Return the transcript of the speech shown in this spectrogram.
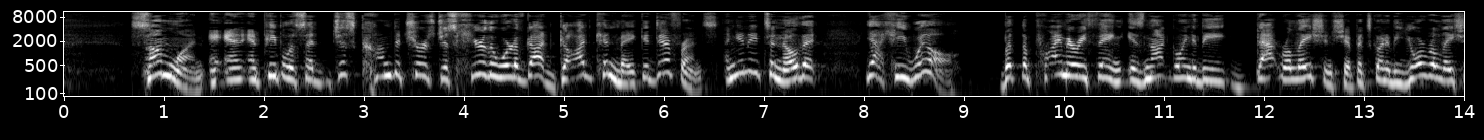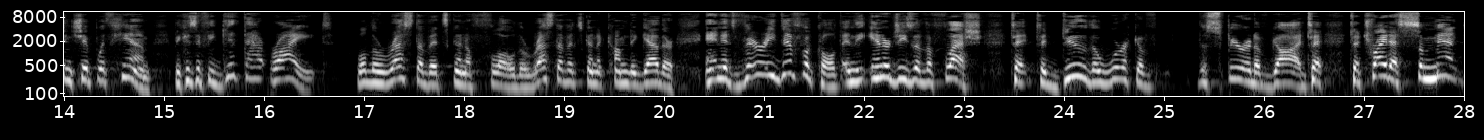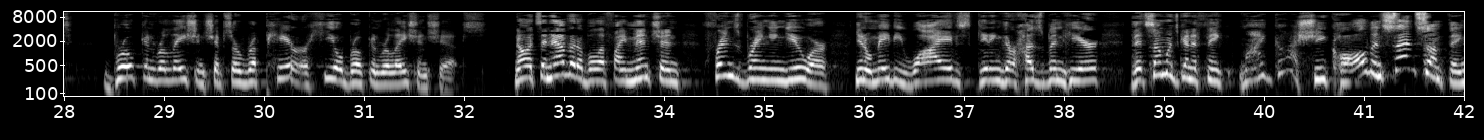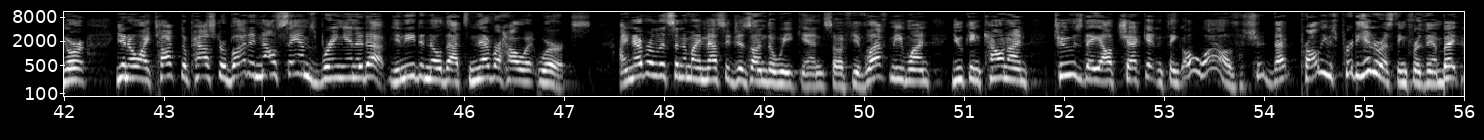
someone. And, and people have said, just come to church, just hear the word of God. God can make a difference. And you need to know that, yeah, He will. But the primary thing is not going to be that relationship. It's going to be your relationship with Him. Because if you get that right, well, the rest of it's going to flow. The rest of it's going to come together. And it's very difficult in the energies of the flesh to, to do the work of the Spirit of God, to, to try to cement broken relationships or repair or heal broken relationships. Now it's inevitable if I mention friends bringing you or, you know, maybe wives getting their husband here, that someone's going to think, my gosh, she called and said something. Or, you know, I talked to Pastor Bud and now Sam's bringing it up. You need to know that's never how it works. I never listen to my messages on the weekend. So if you've left me one, you can count on Tuesday. I'll check it and think, oh wow, that, should, that probably was pretty interesting for them. But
